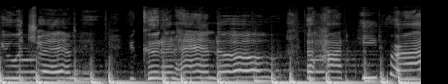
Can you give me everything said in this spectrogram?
You were trembling. You couldn't handle the hot heat rising.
